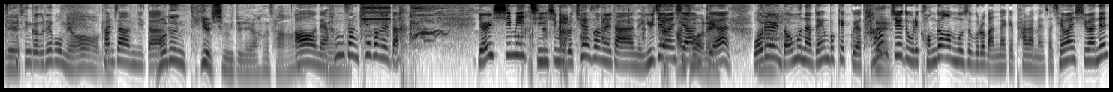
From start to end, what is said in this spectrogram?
네, 생각을 해보면 네. 감사합니다. 저는 되게 열심히 일을 해요 항상. 아, 네, 네. 항상 최선을 다. 열심히 진심으로 최선을 다하는 유재환 씨와. 함께한 월요일 너무나도 행복했고요. 다음 네. 주에도 우리 건강한 모습으로 만나길 바라면서 재환 씨와는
